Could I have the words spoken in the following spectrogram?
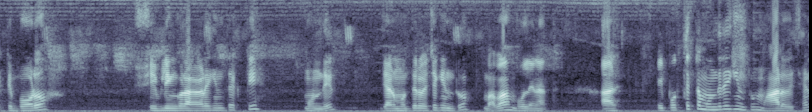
একটি বড় শিবলিঙ্গর আকারে কিন্তু একটি মন্দির, যার মধ্যে রয়েছে কিন্তু বাবা ভোলেনাথ। আর এই প্রত্যেকটা মন্দিরেই কিন্তু মা রয়েছেন।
